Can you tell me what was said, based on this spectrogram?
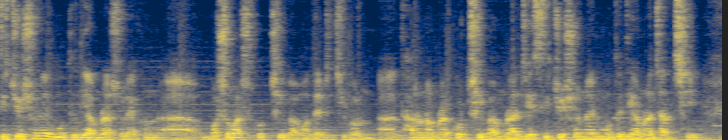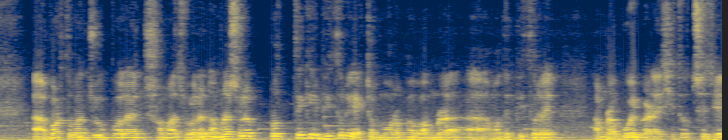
সিচুয়েশনের মধ্যে দিয়ে আমরা আসলে এখন বসবাস করছি বা আমাদের জীবন ধারণ আমরা করছি বা আমরা যে সিচুয়েশনের মধ্যে দিয়ে আমরা যাচ্ছি বর্তমান যুগ বলেন, সমাজ বলেন, আমরা আসলে প্রত্যেকের ভিতরে একটা মনোভাব আমরা আমাদের ভিতরে আমরা বই বেড়াই। সেটা হচ্ছে যে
